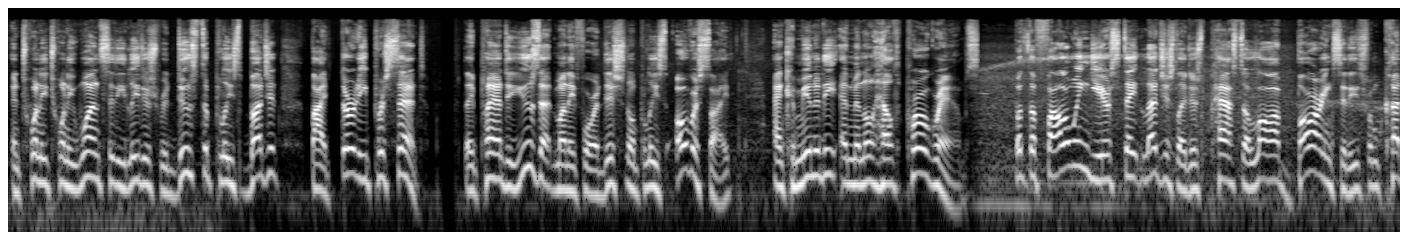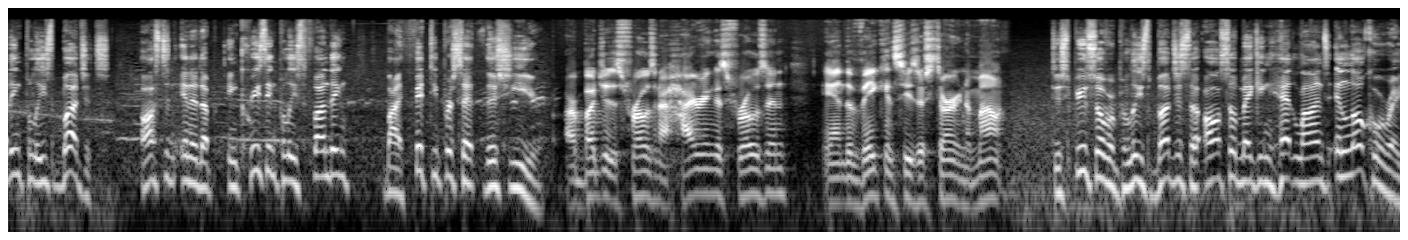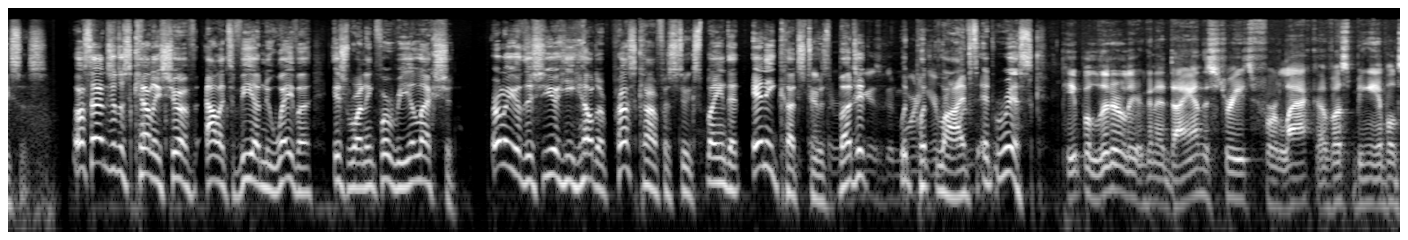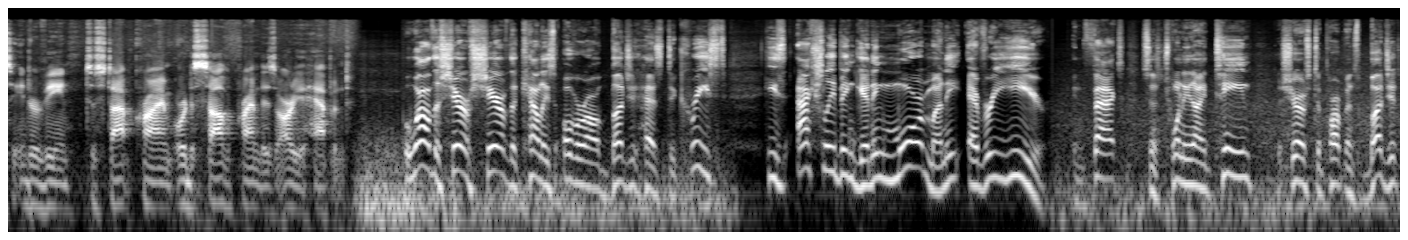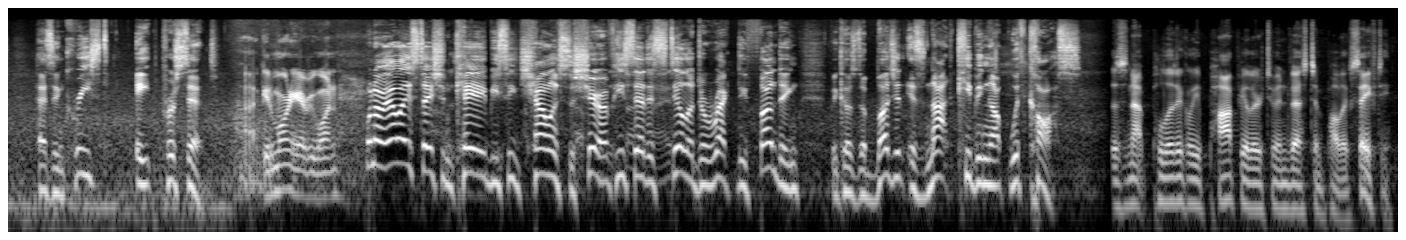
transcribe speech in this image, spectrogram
In 2021, city leaders reduced the police budget by 30%. They plan to use that money for additional police oversight and community and mental health programs. But the following year, state legislators passed a law barring cities from cutting police budgets. Austin ended up increasing police funding by 50% this year. Our budget is frozen, our hiring is frozen, and the vacancies are starting to mount. Disputes over police budgets are also making headlines in local races. Los Angeles County Sheriff Alex Villanueva is running for re-election. Earlier this year, he held a press conference to explain that any cuts to his budget would put lives at risk. People literally are going to die on the streets for lack of us being able to intervene to stop crime or to solve crime that has already happened. But while the sheriff's share of the county's overall budget has decreased, he's actually been getting more money every year. In fact, since 2019, the sheriff's department's budget has increased 8%. Uh, good morning, everyone. When our LA station KABC challenged the sheriff, he said it's still a direct defunding because the budget is not keeping up with costs. It's not politically popular to invest in public safety.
